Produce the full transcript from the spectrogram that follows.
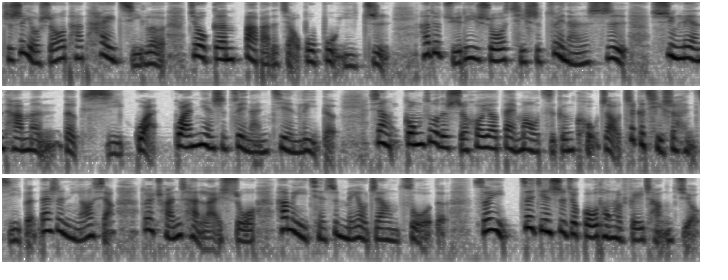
只是有时候他太急了，就跟爸爸的脚步不一致。他就举例说，其实最难是训练他们的习惯。观念是最难建立的，像工作的时候要戴帽子跟口罩，这个其实很基本。但是你要想，对传产来说，他们以前是没有这样做的，所以这件事就沟通了非常久。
